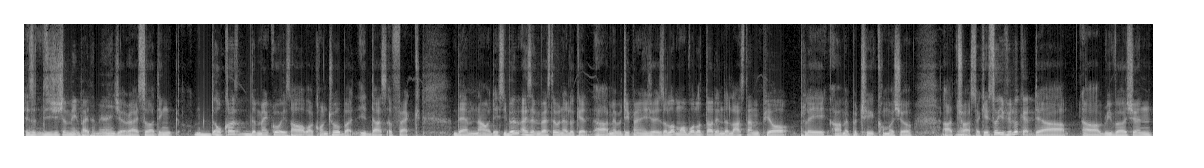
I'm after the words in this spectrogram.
is a decision made by the manager, right? So I think, of course, the macro is out of our control, but it does affect them nowadays. Even as an investor, when I look at uh, Mapletree Pan Asia, it's a lot more volatile than the last time pure play uh, Mapletree Commercial uh, Yeah. Trust. Okay, so if you look at their uh, reversion,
